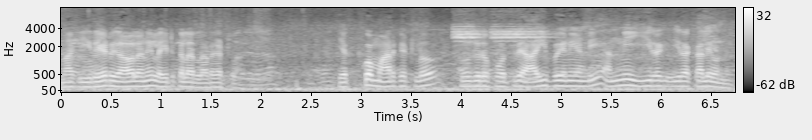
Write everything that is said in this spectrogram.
నాకు ఈ రేట్ కావాలని లైట్ కలర్లు అడగట్ల. ఎక్కువ మార్కెట్లో టూ జీరో ఫోర్ త్రీ ఆగిపోయినాయండి. అన్నీ ఈ ఈ రకాలే ఉన్నాయి.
